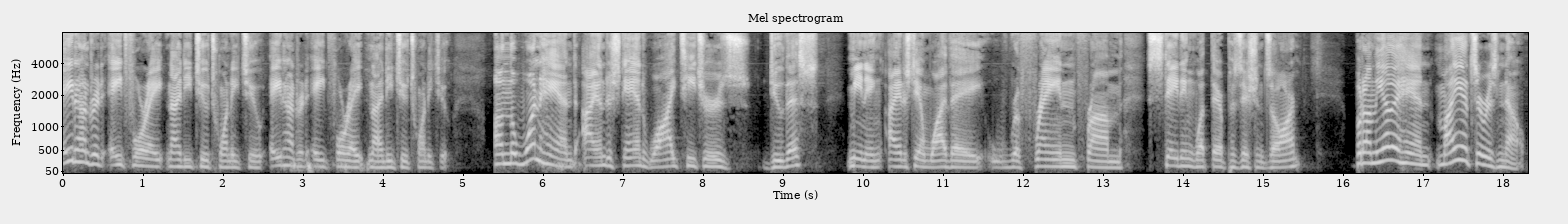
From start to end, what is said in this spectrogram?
800 848 9222. 800 848 9222. On the one hand, I understand why teachers do this, meaning I understand why they refrain from stating what their positions are. But on the other hand, my answer is no.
